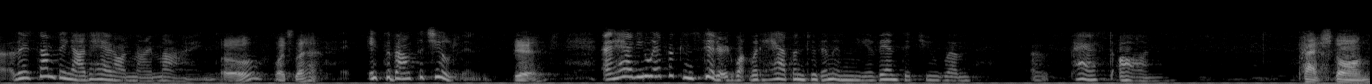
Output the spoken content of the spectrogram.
uh, there's something I've had on my mind. Oh, what's that? It's about the children. Yes? And have you ever considered what would happen to them in the event that you um, uh, passed on? Passed on.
